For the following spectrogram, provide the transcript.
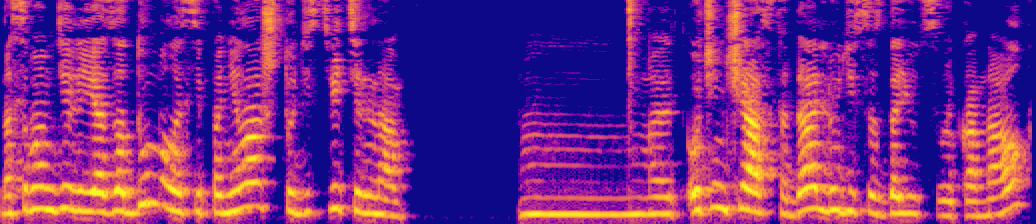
На самом деле я задумалась и поняла, что действительно очень часто да, люди создают свой канал,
